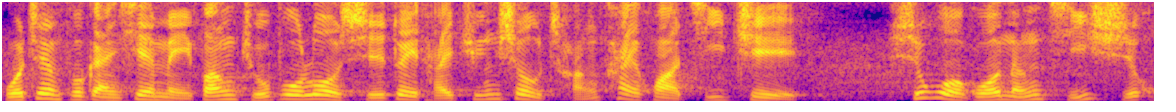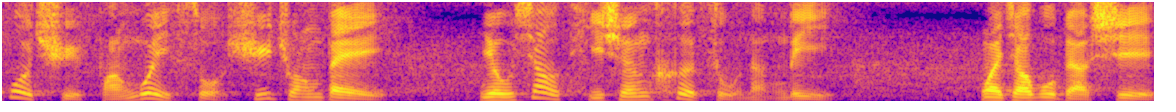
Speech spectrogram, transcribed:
我政府感谢美方逐步落实对台军售常态化机制，使我国能及时获取防卫所需装备，有效提升核组能力。外交部表示。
